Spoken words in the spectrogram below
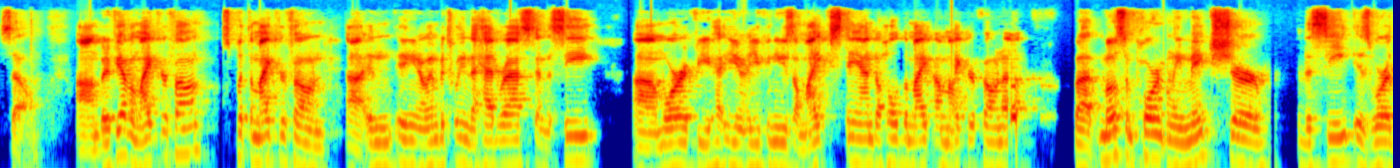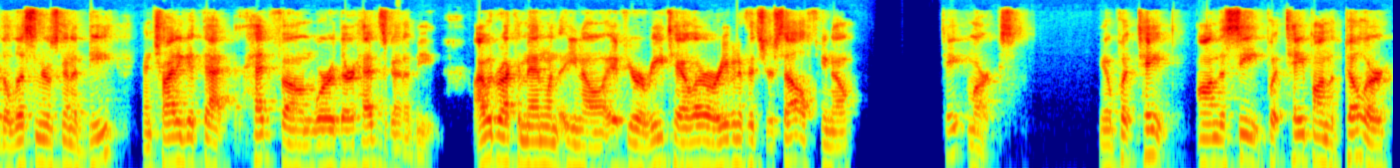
So, um, but if you have a microphone, just put the microphone uh, in, in, you know, in between the headrest and the seat. Um, or if you, you know, you can use a mic stand to hold the mic, a microphone up. But most importantly, make sure the seat is where the listener is going to be and try to get that headphone where their head's going to be. I would recommend when, you know, if you're a retailer or even if it's yourself, you know, tape marks, you know, put tape on the seat, put tape on the pillar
